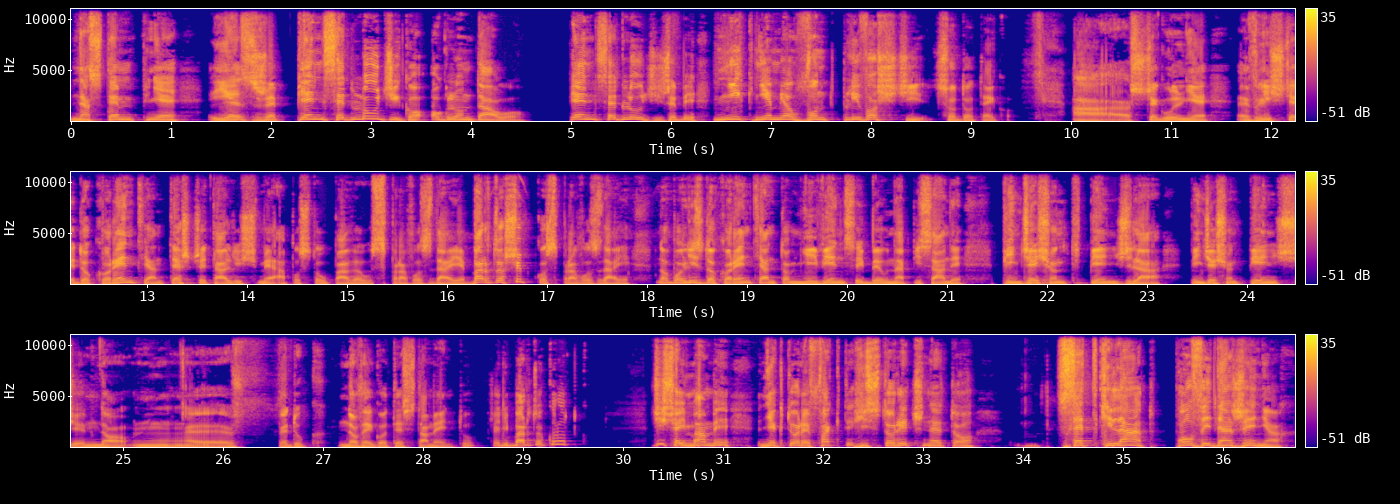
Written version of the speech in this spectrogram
Następnie jest, że 500 ludzi go oglądało. 500 ludzi, żeby nikt nie miał wątpliwości co do tego. A szczególnie w liście do Koryntian też czytaliśmy, apostoł Paweł sprawozdaje, bardzo szybko sprawozdaje, no bo list do Koryntian to mniej więcej był napisany 55 lat, 55 no, mm, e, według Nowego Testamentu, czyli bardzo krótko. Dzisiaj mamy niektóre fakty historyczne, to setki lat po wydarzeniach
